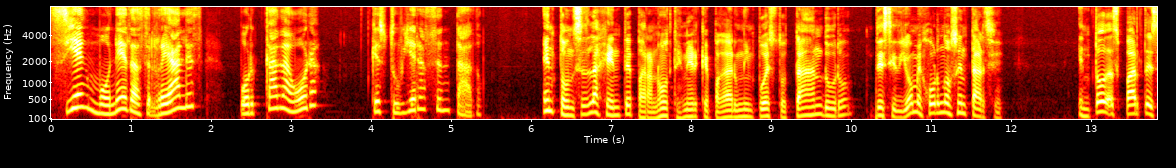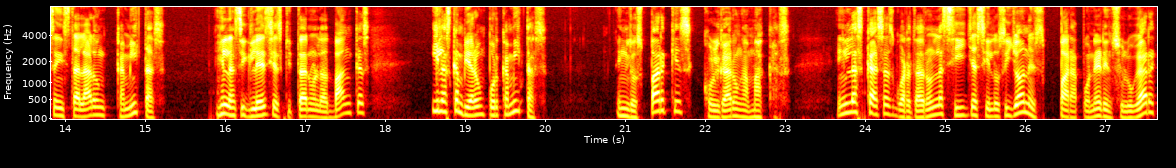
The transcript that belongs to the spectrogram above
100 monedas reales por cada hora que estuviera sentado. Entonces la gente, para no tener que pagar un impuesto tan duro, decidió mejor no sentarse. En todas partes se instalaron camitas. En las iglesias quitaron las bancas y las cambiaron por camitas. En los parques colgaron hamacas. En las casas guardaron las sillas y los sillones para poner en su lugar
